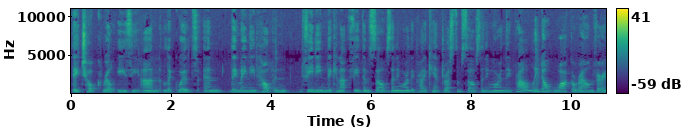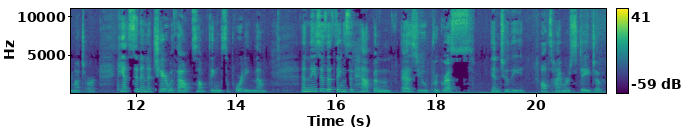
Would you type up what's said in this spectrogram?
they choke real easy on liquids and they may need help in feeding. They cannot feed themselves anymore. They probably can't dress themselves anymore. And they probably don't walk around very much or can't sit in a chair without something supporting them. And these are the things that happen as you progress into the Alzheimer's stage of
